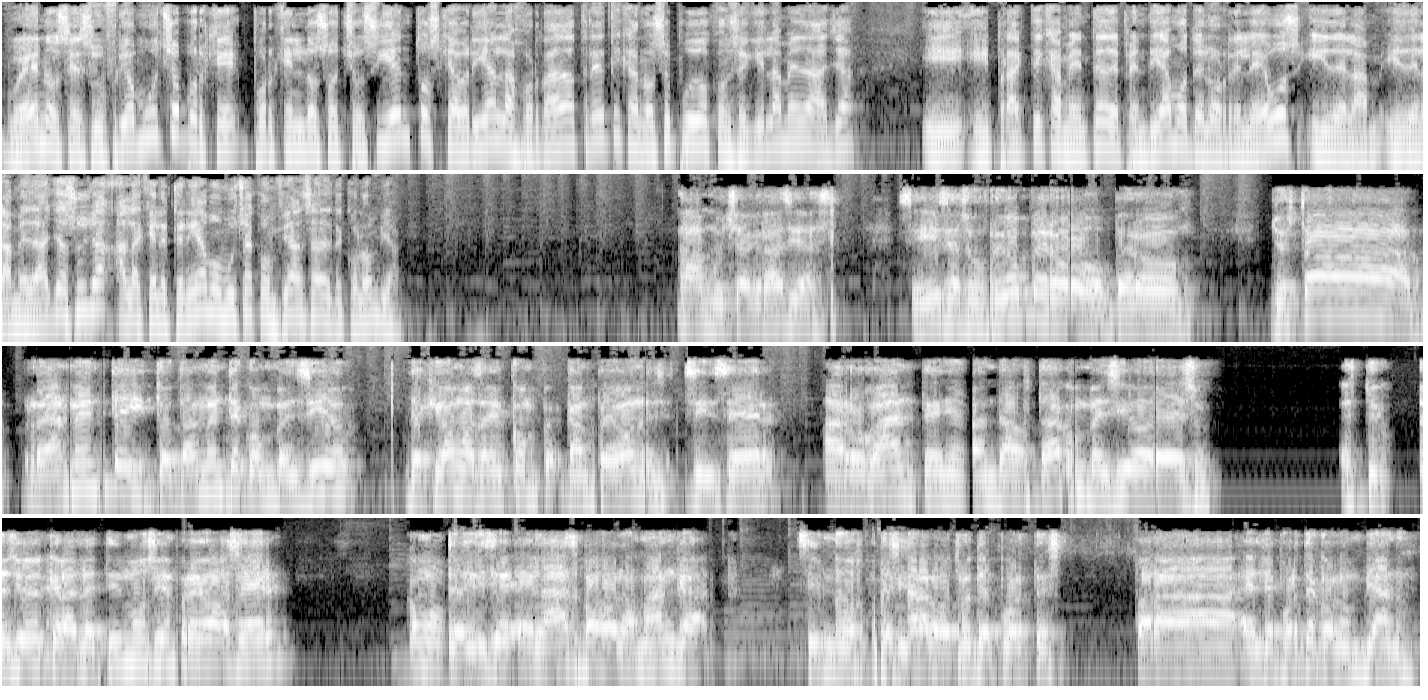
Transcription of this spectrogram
Bueno, se sufrió mucho porque, porque en los 800 que habría en la jornada atlética no se pudo conseguir la medalla y, prácticamente dependíamos de los relevos y de, la, y de la medalla suya a la que le teníamos mucha confianza desde Colombia. Ah, muchas gracias. Sí, se sufrió, pero, pero yo estaba realmente y totalmente convencido de que íbamos a salir campeones, sin ser arrogante ni agrandado. Estaba convencido de eso. Estoy convencido de que el atletismo siempre va a ser, como se dice, el as bajo la manga, sin menospreciar a los otros deportes, para el deporte colombiano.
